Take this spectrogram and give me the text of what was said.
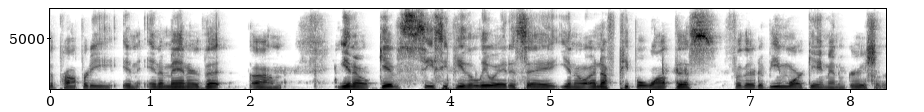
the property in in a manner that um, you know gives CCP the leeway to say you know enough people want this for there to be more game integration.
